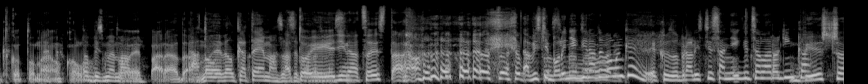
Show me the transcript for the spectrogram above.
všetko to Tak, naokolo. to by sme to mali. je paráda. A to je veľká téma zase, A to je povedzme si. jediná cesta. No. A vy ste boli niekde na dovolenke? Ako zobrali ste sa niekde celá rodinka? Vieš čo,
